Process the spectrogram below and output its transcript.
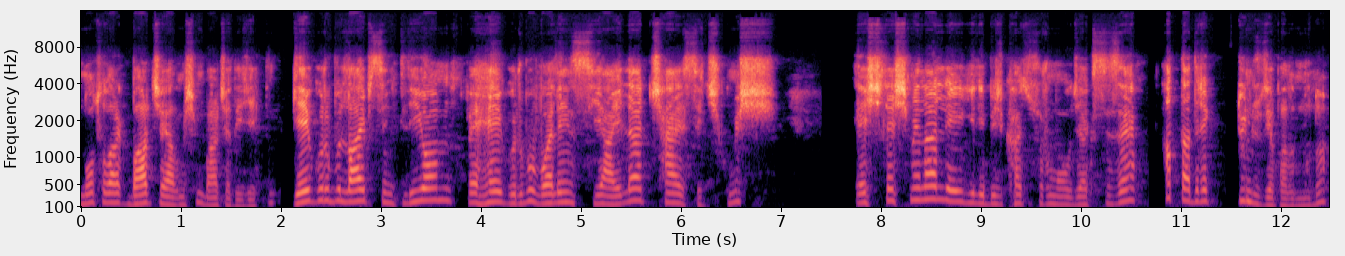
not olarak Barça yazmışım, Barça diyecektim. G grubu Leipzig, Lyon ve H grubu Valencia ile Chelsea çıkmış. Eşleşmelerle ilgili birkaç sorum olacak size. Hatta direkt dümdüz yapalım bunu.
